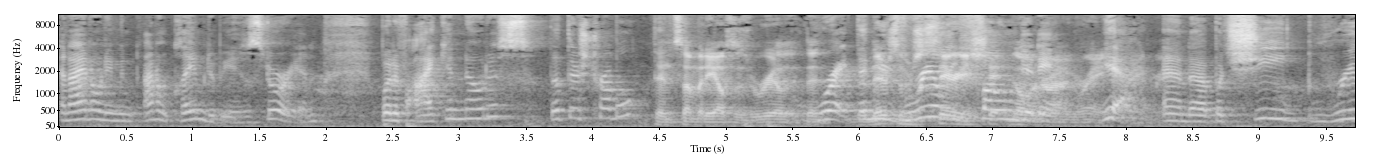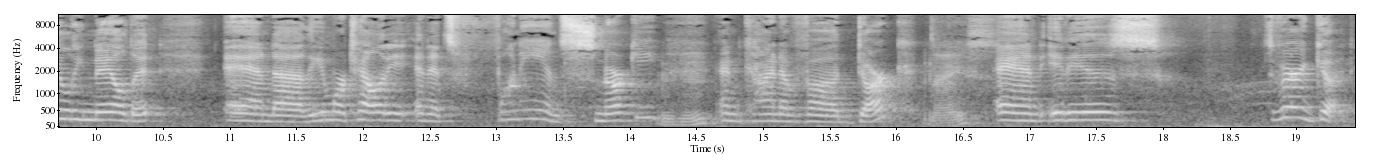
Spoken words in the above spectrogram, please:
and I don't even I don't claim to be a historian, but if I can notice that there's trouble, Then somebody else is really then, right, then there's some really serious shit going wrong. Right. yeah, right, right. and uh, but she really nailed it, and uh, the immortality, and it's funny and snarky Mm-hmm. and kind of uh, dark, nice. and it is it's very good.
